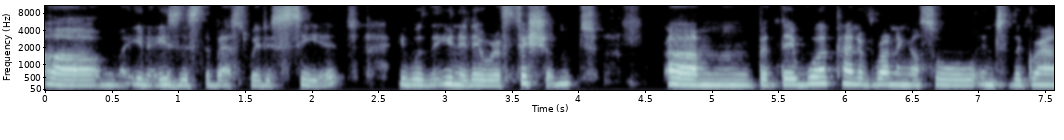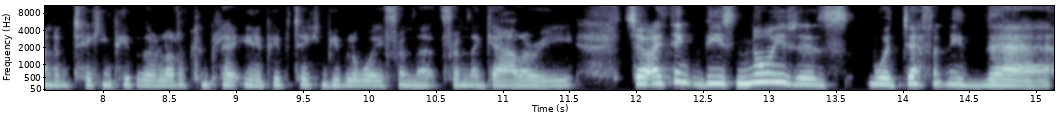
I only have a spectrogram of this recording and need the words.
Um, you know is this the best way to see it? It was you know they were efficient um, but they were kind of running us all into the ground and taking people there were a lot of complaint you know people taking people away from the from the gallery. So i think these noises were definitely there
